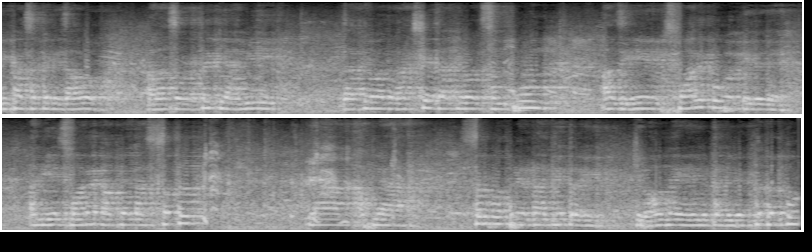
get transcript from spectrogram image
विकासाकडे जावं. मला असं वाटतं की आम्ही जातीवाद राजकीय जातीवाद संपून आज हे स्मारक उभं केलेलं आहे. आणि हे स्मारक आपल्याला सतत या आपल्या सर्व प्रेरणा देत राहील. की भावना या निमित्ताने व्यक्त करतो.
